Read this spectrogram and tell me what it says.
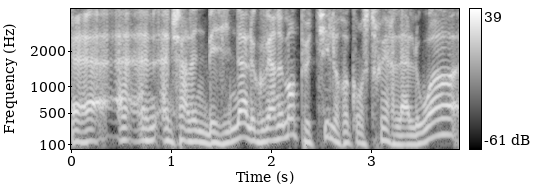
Anne-Charlène Bézina, le gouvernement peut-il reconstruire la loi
